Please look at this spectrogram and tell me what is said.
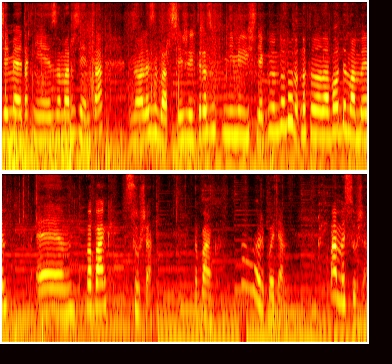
ziemia tak nie jest zamarznięta. No ale zobaczcie, jeżeli teraz nie mieli śniegu, no, no, no to na wodę mamy e, wabank suszę. Wabank, no może powiedziałam. Mamy suszę.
